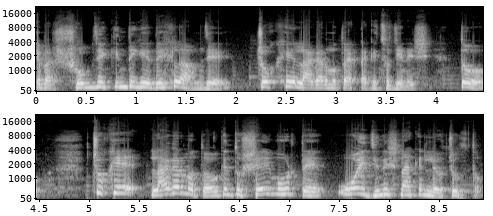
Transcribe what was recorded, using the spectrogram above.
এবার সবজি কিনতে গিয়ে দেখলাম যে চোখে লাগার মতো একটা কিছু জিনিস। তো চোখে লাগার মতো কিন্তু সেই মুহূর্তে ওই জিনিস না কিনলেও চলতো।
